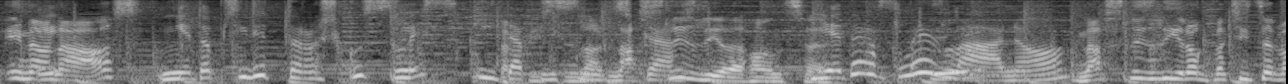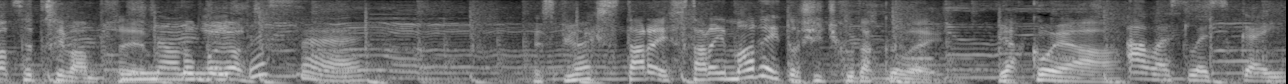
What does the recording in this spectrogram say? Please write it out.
I na Je- nás? Mně to přijde trošku slizký, ta na, písnička. na slizlý lehonce. Je ta slizlá, no. Na slizlý rok 2023 vám přeju. No, to bude mějte se. zpívák starý, starý mladý trošičku takovej. Jako já. Ale slizkej.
